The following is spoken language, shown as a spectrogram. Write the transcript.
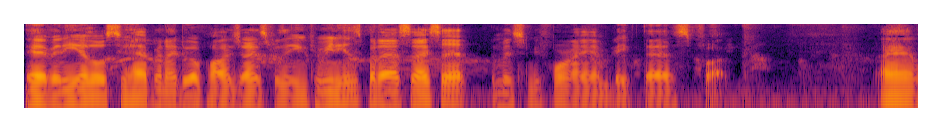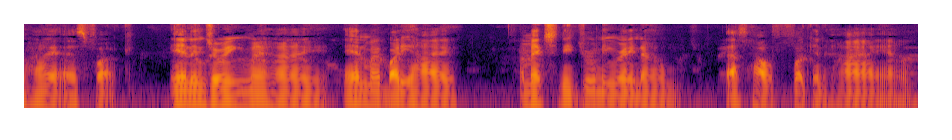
if any of those two happen, I do apologize for the inconvenience. But as I said, I mentioned before, I am baked as fuck. I am high as fuck. And enjoying my high and my body high. I'm actually drooling right now. That's how fucking high I am.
